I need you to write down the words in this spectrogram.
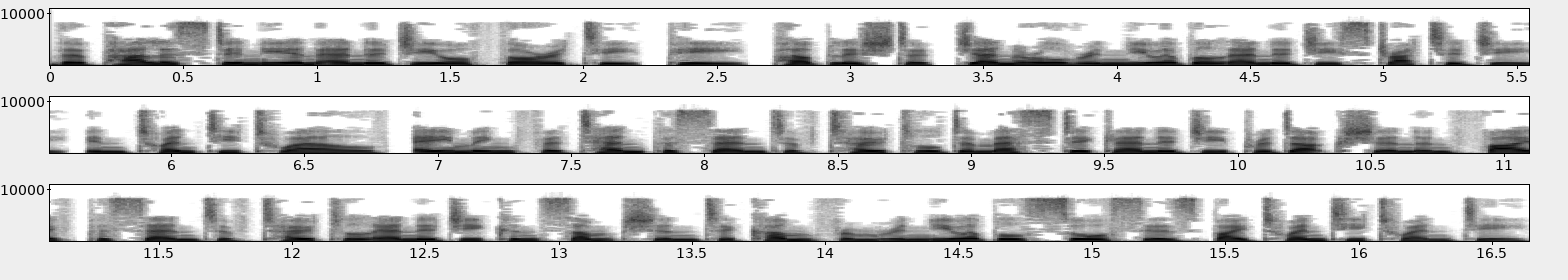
The Palestinian Energy Authority published a «General Renewable Energy Strategy» in 2012, aiming for 10% of total domestic energy production and 5% of total energy consumption to come from renewable sources by 2020.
